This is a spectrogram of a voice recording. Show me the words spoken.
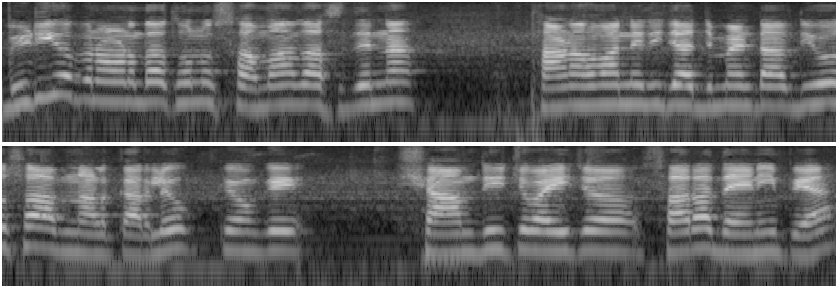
ਵੀਡੀਓ ਬਣਾਉਣ ਦਾ ਤੁਹਾਨੂੰ ਸਮਾਂ ਦੱਸ ਦੇਣਾ ਥਾਣਾ ਹਵਾਨੇ ਦੀ ਜੱਜਮੈਂਟ ਆਪਦੀ ਉਹ ਹਿਸਾਬ ਨਾਲ ਕਰ ਲਿਓ ਕਿਉਂਕਿ ਸ਼ਾਮ ਦੀ ਚਵਾਈ ਚ ਸਾਰਾ ਦੇਣ ਪਿਆ।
